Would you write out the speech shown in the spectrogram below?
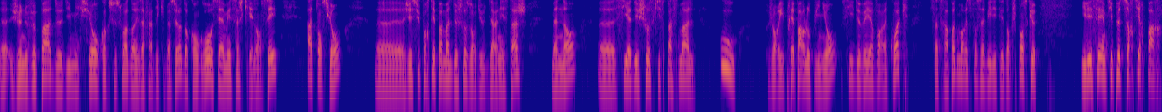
Euh, je ne veux pas de démission ou quoi que ce soit dans les affaires d'équipe nationale. Donc, en gros, c'est un message qui est lancé. Attention, euh, j'ai supporté pas mal de choses lors du dernier stage. Maintenant, s'il y a des choses qui se passent mal ou, genre, il prépare l'opinion, s'il devait y avoir un couac, ça ne sera pas de ma responsabilité. Donc, je pense que il essaie un petit peu de sortir par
